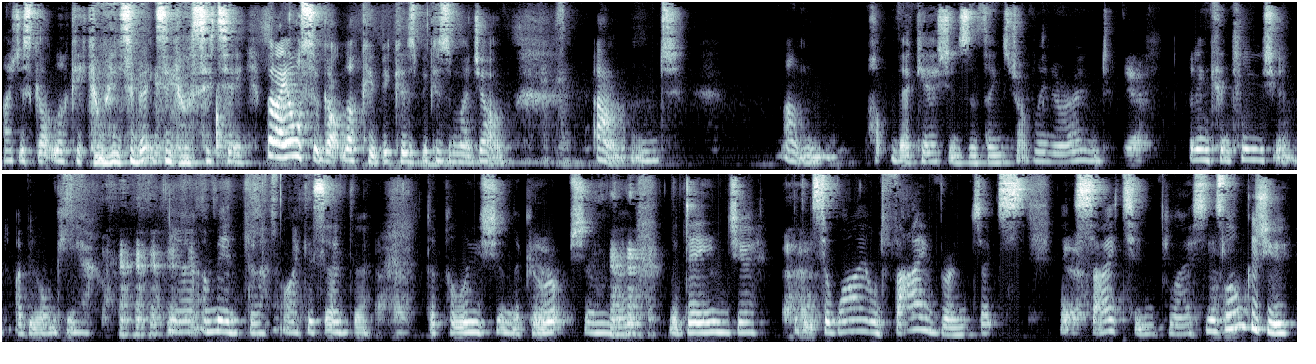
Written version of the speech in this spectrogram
I just got lucky coming to Mexico City, but I also got lucky because because of my job, and um, hot vacations and things traveling around. Yeah. But in conclusion, I belong here. yeah, amid the, like I said, the uh-huh. the pollution, the corruption, the, the danger. But uh-huh. it's a wild, vibrant, ex, exciting place. And as uh-huh. long as you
